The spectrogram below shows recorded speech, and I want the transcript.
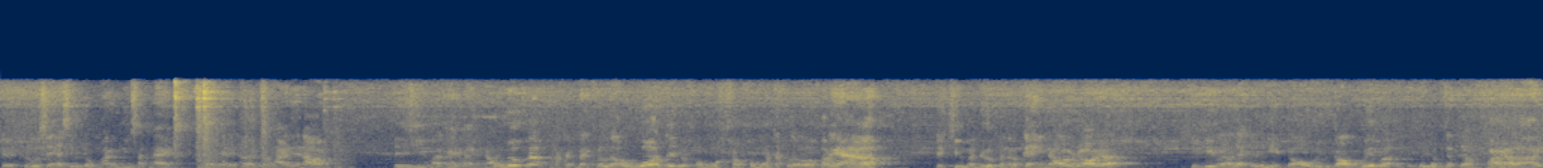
Thì tôi sẽ sử dụng hai miếng sắt này để thay thế cho hai cái nồi. Thì khi mà các bạn nấu nước á, mà các bạn có lỡ quên đi mà không có không, không có tắt lửa khóa ra á thì khi mà nước mà nó cạn nồi rồi á thì khi mà nó đạt cái nhiệt độ yêu cầu bếp á, thì bếp nó sẽ tự khóa ra lại.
